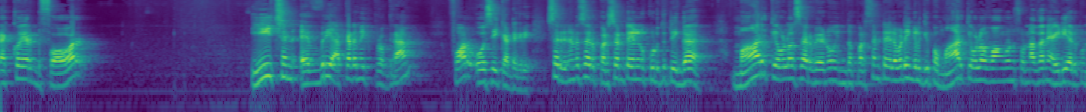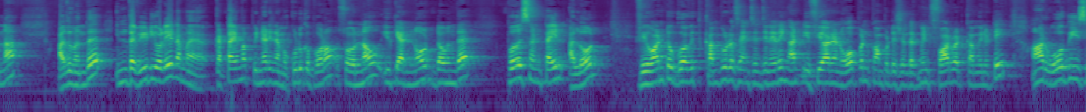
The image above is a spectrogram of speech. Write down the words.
required for each and every academic programme for OC category sir என்னடா சார் பர்சன்டைல்னு கொடுத்துட்டீங்க? மார்க் எவ்வளோ சார் வேணும்? இந்த பர்சன்டைலை விட எங்களுக்கு இப்போ மார்க் எவ்வளோ வாங்கணும்னு சொன்னால் தானே ஐடியா இருக்குன்னா அது வந்து இந்த வீடியோலேயே நம்ம கட்டாயமாக பின்னாடி நம்ம கொடுக்க போகிறோம் so now you can note down the percentile alone if you want to go with computer science engineering and if you are an open competition that means forward community or OBC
